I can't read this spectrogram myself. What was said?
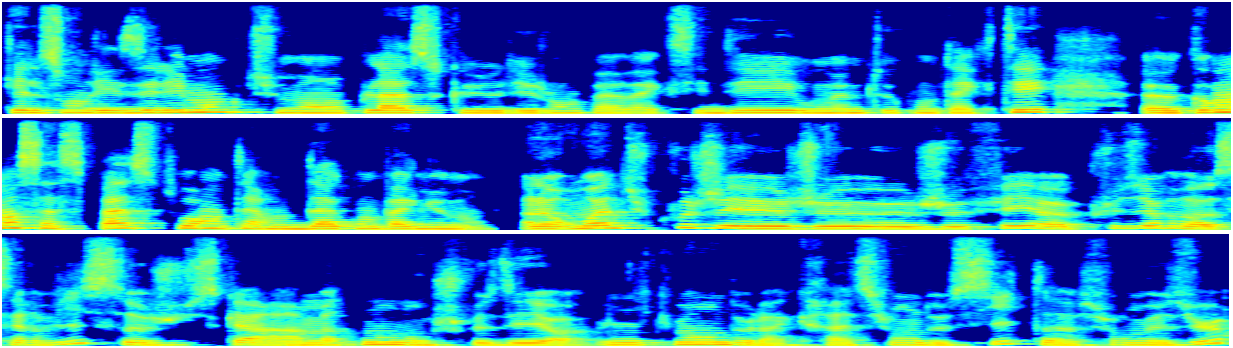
Quels sont les éléments que tu mets en place que les gens peuvent accéder ou même te contacter? Comment ça se passe toi en termes d'accompagnement? Alors moi du coup je, je, fais euh, plusieurs euh, services jusqu'à maintenant. Donc je faisais uniquement de la création de sites sur mesure.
